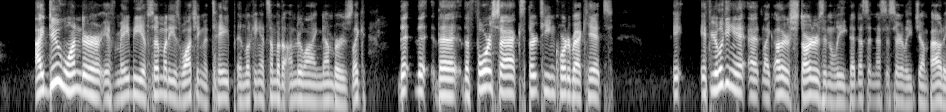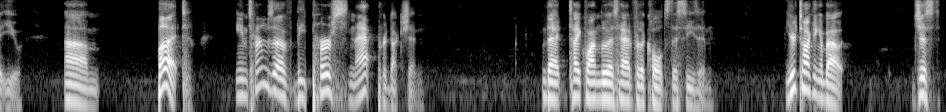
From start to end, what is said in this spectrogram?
I do wonder if maybe if somebody is watching the tape and looking at some of the underlying numbers, like the the the the four sacks, thirteen quarterback hits. It, if you're looking at, at like other starters in the league, that doesn't necessarily jump out at you. Um, but in terms of the per snap production that Tyquan Lewis had for the Colts this season, you're talking about just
